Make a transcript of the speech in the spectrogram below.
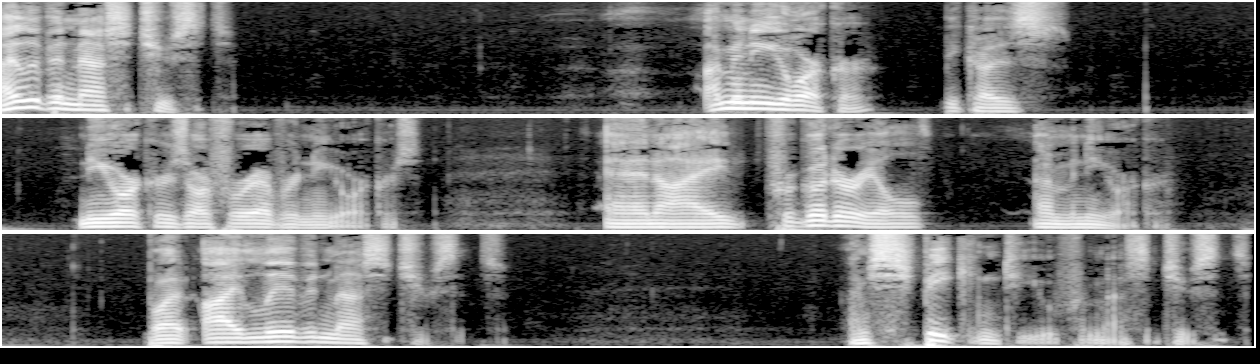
I live in Massachusetts. I'm a New Yorker because New Yorkers are forever New Yorkers. And I, for good or ill, I'm a New Yorker. But I live in Massachusetts. I'm speaking to you from Massachusetts.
